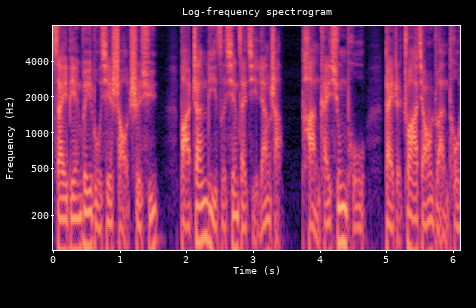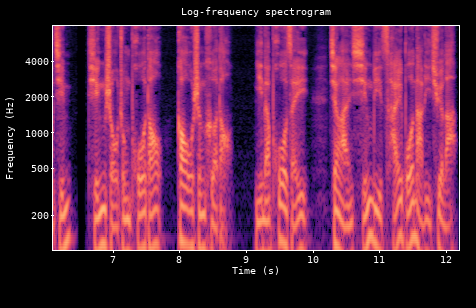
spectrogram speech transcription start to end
腮边微露些少赤须，把毡笠子掀在脊梁上，摊开胸脯，戴着抓角软头巾，挺手中破刀，高声喝道：“你那泼贼，将俺行李财帛那里去了？”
